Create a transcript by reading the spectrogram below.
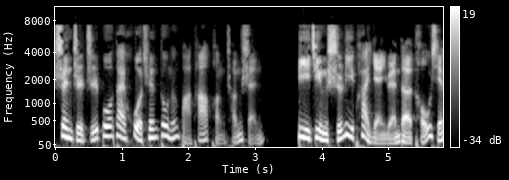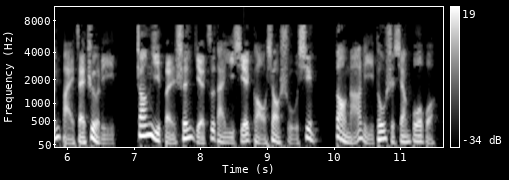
甚至直播带货圈都能把他捧成神。毕竟实力派演员的头衔摆在这里，张译本身也自带一些搞笑属性，到哪里都是香饽饽。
